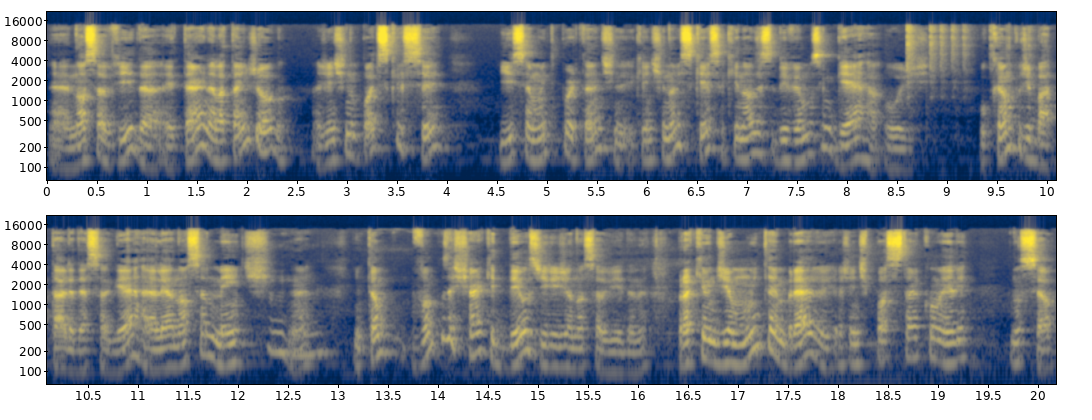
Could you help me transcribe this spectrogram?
É, nossa vida eterna ela está em jogo. A gente não pode esquecer. E isso é muito importante que a gente não esqueça que nós vivemos em guerra hoje. O campo de batalha dessa guerra ela é a nossa mente, uhum. né? Então, vamos deixar que Deus dirija a nossa vida, né? Para que um dia muito em breve a gente possa estar com Ele no céu.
